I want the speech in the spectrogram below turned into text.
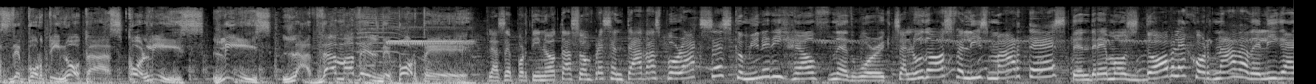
Las Deportinotas con Liz. Liz, la dama del deporte. Las Deportinotas son presentadas por Access Community Health Network. Saludos, feliz martes. Tendremos doble jornada de Liga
